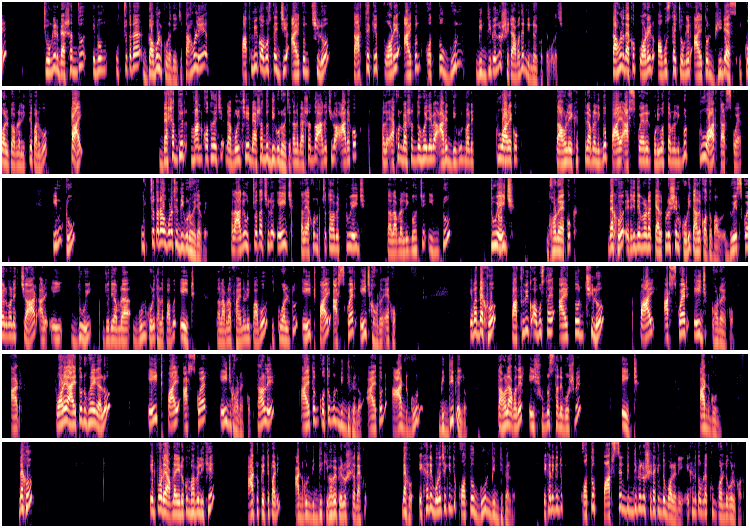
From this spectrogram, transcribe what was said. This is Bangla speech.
চোঙের ব্যাসার্ধ এবং উচ্চতাটা ডবল করে দিয়েছে। তাহলে প্রাথমিক অবস্থায় যে আয়তন ছিল, তার থেকে পরে আয়তন কত গুণ বৃদ্ধি পেল, সেটা আমাদের নির্ণয় করতে বলেছে। তাহলে দেখো, পরের অবস্থায় চোঙের আয়তন ভি ড্যাশ ইকুয়াল টু আমরা লিখতে পারব পাই। ব্যাসার্ধের মান কত হয়েছে? না, বলছে ব্যাসার্ধ দ্বিগুণ হয়েছে। তাহলে ব্যাসার্ধ আগে ছিল আর একক। তাহলে এখন ব্যাসার্ধ হয়ে যাবে আরের দ্বিগুণ মানে টু আর একক। তাহলে এক্ষেত্রে আমরা লিখব পাই আর স্কোয়ারের পরিবর্তে আমরা লিখব টু আর তার স্কোয়ার ইন্টু উচ্চতাটাও বলেছে দ্বিগুণ হয়ে যাবে। তাহলে আগে উচ্চতা ছিল এইচ তাহলে এখন উচ্চতা হবে টু এইচ তাহলে আমরা লিখব হচ্ছে ইন্টু টু এইচ ঘন একক। দেখো, এটা যদি আমরা ক্যালকুলেশন করি, তাহলে কত পাবো? দুই স্কোয়ার মানে চার, আর এই দুই যদি আমরা গুণ করি, তাহলে পাবো এইট তাহলে আমরা ফাইনালি পাবো equal to eight pi r square h ঘন একক। এবার দেখো, প্রাথমিক অবস্থায় আয়তন ছিল পাই আর স্কোয়ার এইচ ঘন একক। আর পরে আয়তন হয়ে গেল eight pi r square h ঘন একক। তাহলে আয়তন কত গুণ বৃদ্ধি পেল? আয়তন আট গুণ বৃদ্ধি পেল। তাহলে আমাদের এই শূন্যস্থানে বসবে এইট আট গুণ। দেখো, এরপরে আমরা এরকম ভাবে লিখে আটও পেতে পারি। আট গুণ বৃদ্ধি কীভাবে পেল সেটা দেখো। দেখো, এখানে বলেছে কিন্তু কত গুণ বৃদ্ধি পেল। এখানে কিন্তু কত পার্সেন্ট বৃদ্ধি পেল সেটা কিন্তু বলেনি। এখানে তোমরা খুব গন্ডগোল করো।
